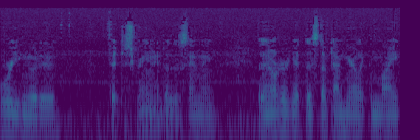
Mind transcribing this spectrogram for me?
Or you can go to fit to screen, it does the same thing. But in order to get this stuff down here, like the mic,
